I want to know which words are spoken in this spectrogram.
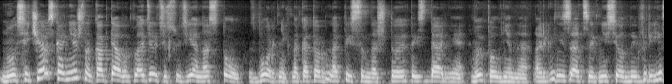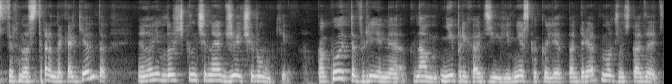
Но сейчас, конечно, когда вы кладете судье на стол сборник, на котором написано, что это издание выполнено организацией, внесенной в реестр иностранных агентов, оно немножечко начинает жечь руки. Какое-то время к нам не приходили, несколько лет подряд, можно сказать,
